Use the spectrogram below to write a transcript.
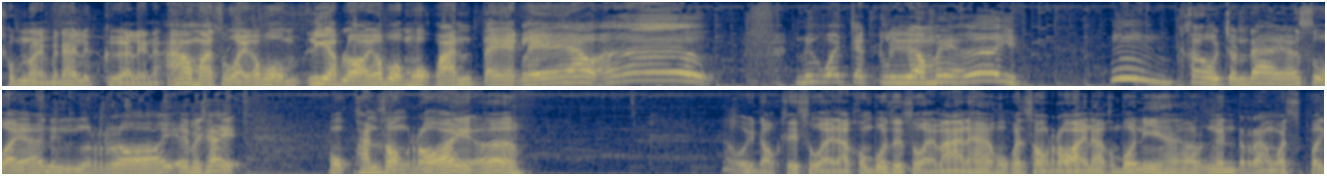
ชมหน่อยไม่ได้หรือเกลือเลยนะ อ้าว มาสวยครับผม เรียบร้อยครับผมหกพันแตกแล้ว เออ นึกว่าจะเกลือไม่เอ้ยเข้าจนได้นะสวยอะหนึ่งร้อยเอ้ยไม่ใช่หกพันสองร้อยเออโอ้ยดอกสวยๆนะคอมโบสวยๆมาแล้วฮะหกพันสองร้อยนะคอมโบนี้ฮะเงินรางวัลซุปเปอร์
